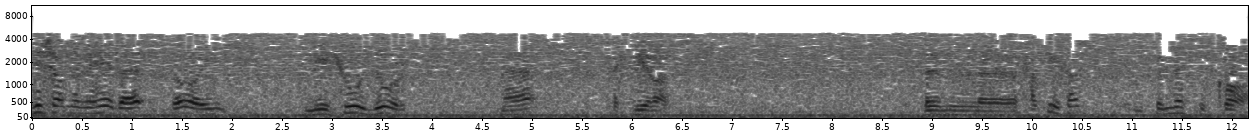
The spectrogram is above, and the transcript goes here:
disa me veheda thojnë një shu dur me تكبيرات الحقيقة سنة الكوع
